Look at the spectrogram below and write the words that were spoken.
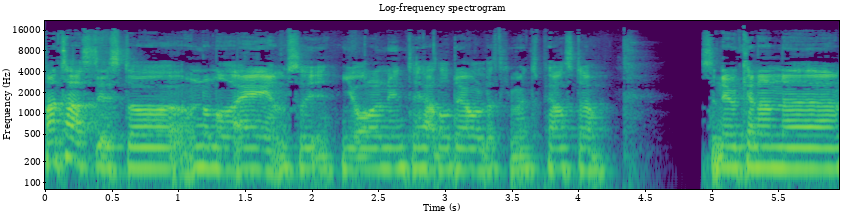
fantastiskt och under några EM så gjorde han ju inte heller dåligt, kan man inte påstå. Så nu kan han, eh,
